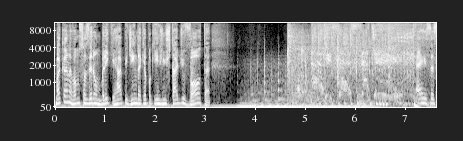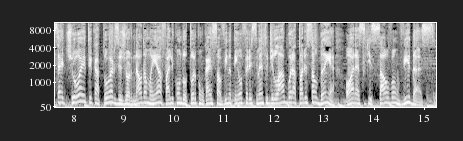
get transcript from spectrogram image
Bacana, vamos fazer um break rapidinho, daqui a pouquinho a gente está de volta. RC7, 8 e 14, Jornal da Manhã. Fale com o doutor, com Caio Salvino. Tem oferecimento de Laboratório Saldanha. Horas que salvam vidas.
